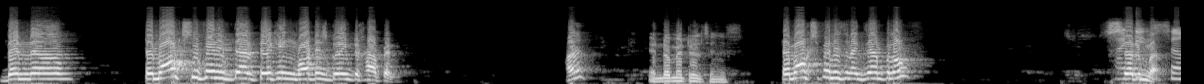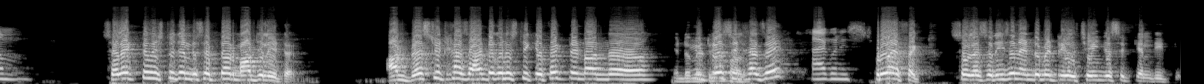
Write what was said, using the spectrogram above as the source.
Then uh, tamoxifen if they are taking what is going to happen? Huh? Endometrial changes. Tamoxifen is an example of SERM. Some. selective estrogen receptor modulator. On breast it has antagonistic effect and on uh, Endometrial uterus it has a Agonist. pro effect. So that's the reason endometrial changes it can lead to.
